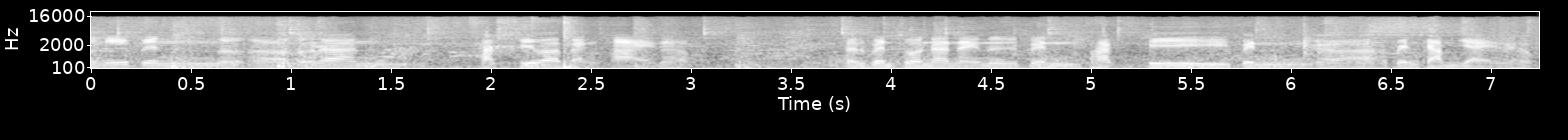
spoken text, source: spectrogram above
ตัวนี้เป็นเอ่อทางด้านผัดที่ว่าแบ่งขายนะครับแต่ถ้เป็นโซนด้านในนู่นจะเป็นผักที่เป็นอ่าเป็นกำใหญ่นะครับ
